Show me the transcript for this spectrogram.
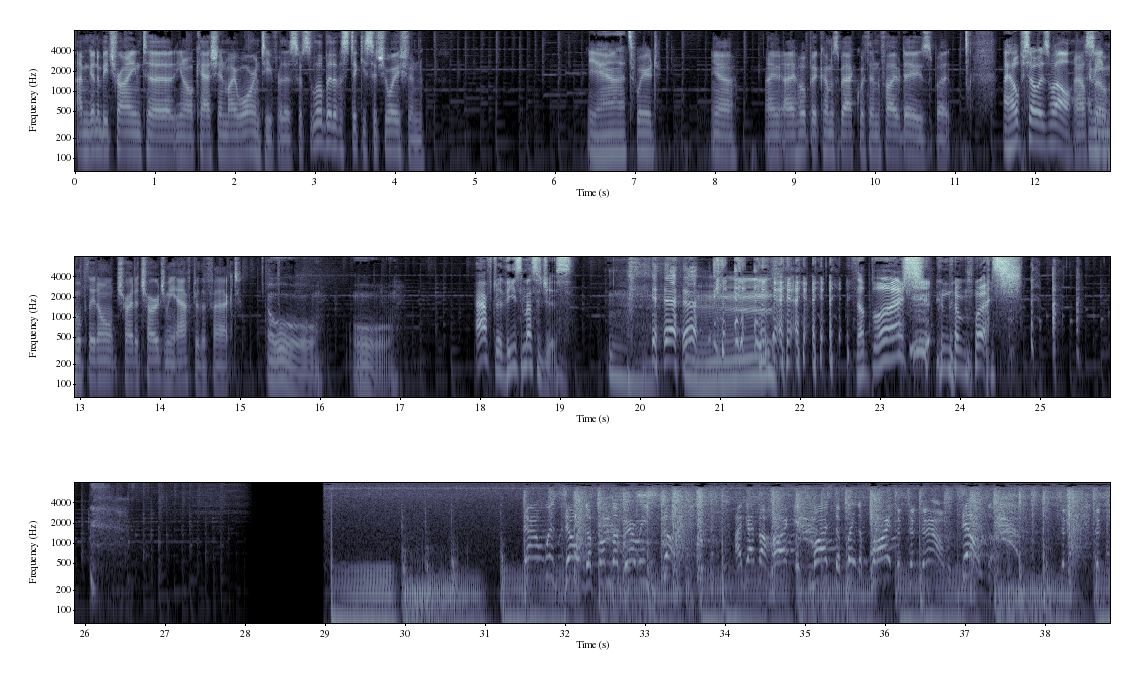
I'm going to be trying to, you know, cash in my warranty for this. So it's a little bit of a sticky situation. yeah, that's weird. Yeah. I, I hope it comes back within five days, but I hope so as well. I also mean, hope they don't try to charge me after the fact. Oh, oh. After these messages, mm. the bush. the bush. Zelda from the very start. I got the heart, it's Mars to play the part. Down with Zelda.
